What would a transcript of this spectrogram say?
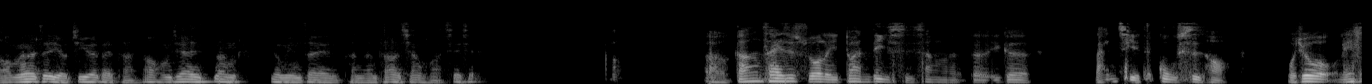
好，我们这有机会再谈。好，我们现在让佑明再谈谈他的想法，谢谢。好，呃，刚刚蔡医师说了一段历史上的一个难解的故事哈，我就联想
